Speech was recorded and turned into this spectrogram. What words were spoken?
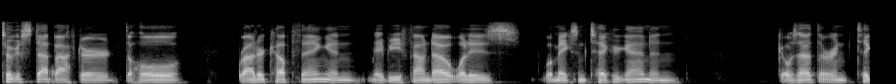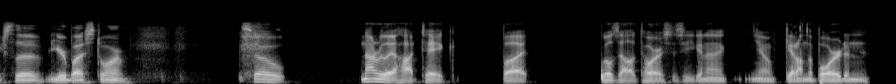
took a step after the whole Ryder Cup thing, and maybe found out what is what makes him tick again, and goes out there and takes the year by storm. So, not really a hot take, but Will Zalatoris is he gonna you know get on the board and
